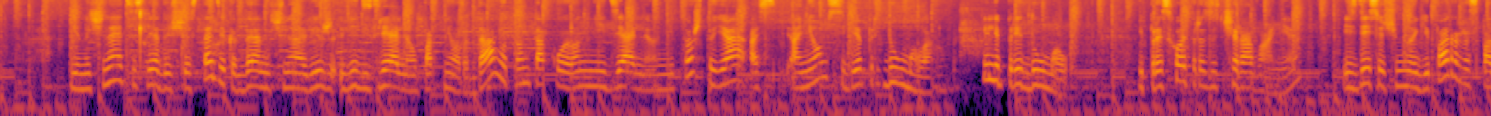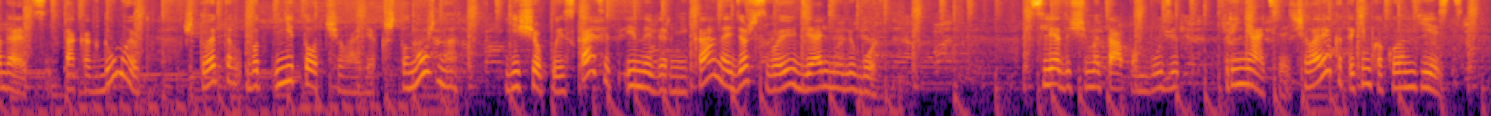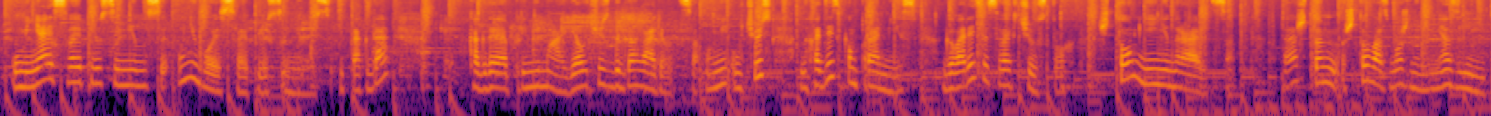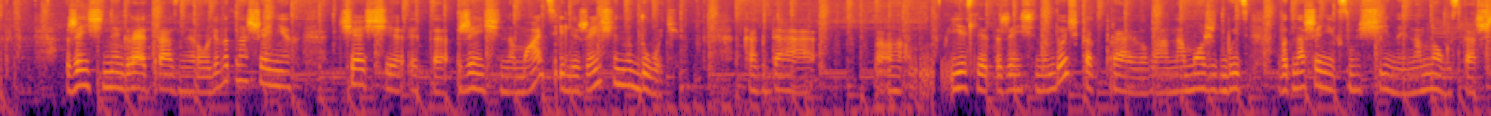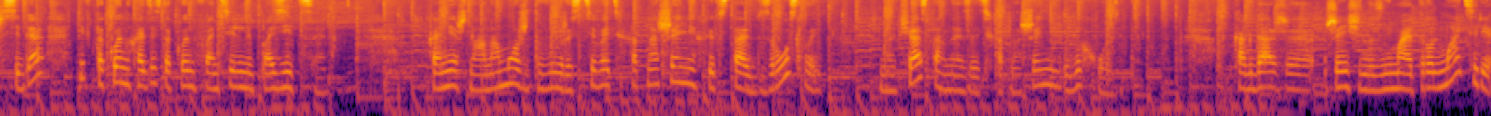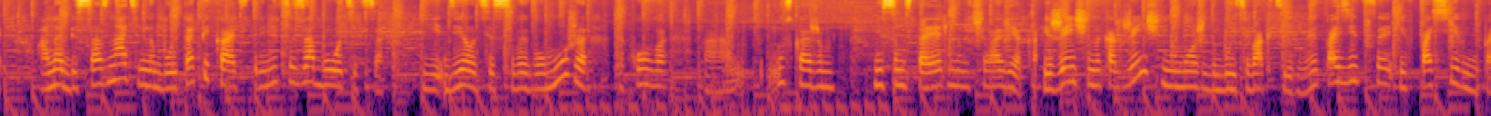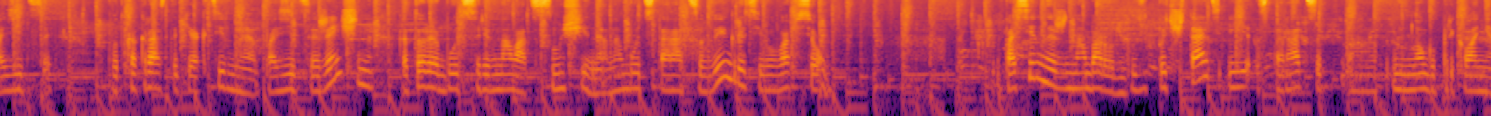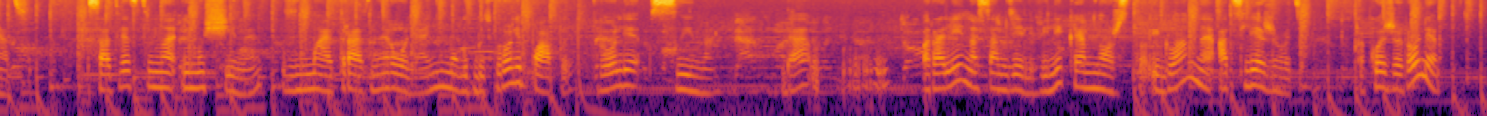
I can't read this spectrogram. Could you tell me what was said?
И начинается следующая стадия, когда я начинаю виж- видеть реального партнера. Да, вот он такой, он не идеальный, он не то, что я о, о нем себе придумала или придумал. И происходит разочарование. И здесь очень многие пары распадаются, так как думают, что это вот не тот человек, что нужно еще поискать и наверняка найдешь свою идеальную любовь. Следующим этапом будет принятие человека таким, какой он есть. У меня есть свои плюсы и минусы, у него есть свои плюсы и минусы. И тогда, когда я принимаю, я учусь договариваться, учусь находить компромисс, говорить о своих чувствах, что мне не нравится, да, что, что, возможно, меня злит. Женщина играет разные роли в отношениях. Чаще это женщина-мать или женщина-дочь. Когда а, если это женщина-дочь, как правило, она может быть в отношениях с мужчиной намного старше себя и в такой, находясь в такой инфантильной позиции. Конечно, она может вырасти в этих отношениях и стать взрослой, но часто она из этих отношений выходит. Когда же женщина занимает роль матери, она бессознательно будет опекать, стремиться заботиться и делать из своего мужа такого, а, ну скажем, не самостоятельного человека. И женщина как женщина может быть в активной позиции и в пассивной позиции. Вот как раз-таки активная позиция женщины, которая будет соревноваться с мужчиной, она будет стараться выиграть его во всем. Пассивная же, наоборот, будет почитать и стараться а, немного преклоняться. Соответственно, и мужчины занимают разные роли. Они могут быть в роли папы, в роли сына. Да? Ролей на самом деле великое множество. И главное отслеживать, в какой же роли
